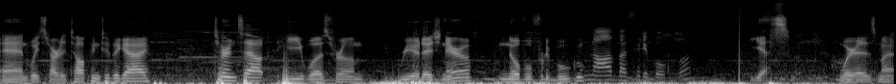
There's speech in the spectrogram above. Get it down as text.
and we started talking to the guy. Turns out he was from Rio de Janeiro, Novo Friburgo. Nova Friburgo. Yes. Whereas my.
